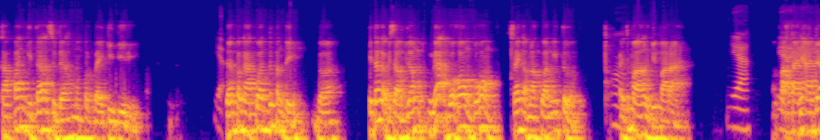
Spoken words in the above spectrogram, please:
kapan kita sudah memperbaiki diri. Ya. Dan pengakuan itu penting bahwa kita nggak bisa bilang enggak bohong bohong saya nggak melakukan itu hmm. itu malah lebih parah. Ya. Faktanya ya, ya. ada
